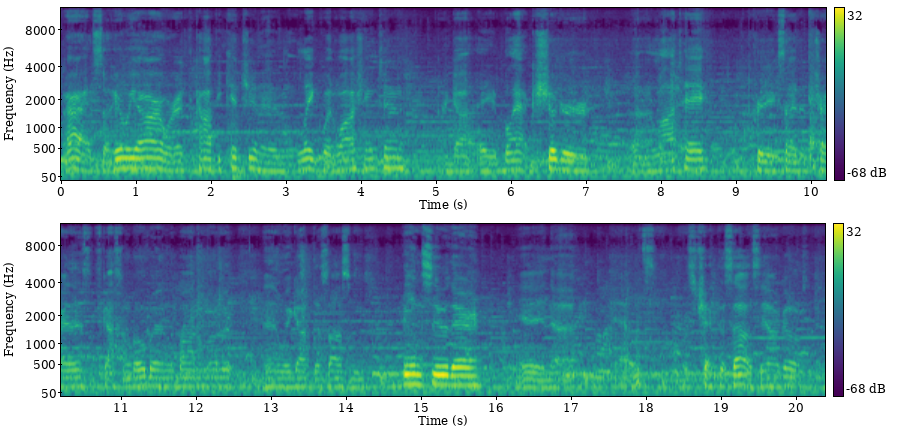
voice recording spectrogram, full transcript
Alright, so here we are. We're at the Coffee Kitchen in Lakewood, Washington. I got a black sugar uh, latte. Pretty excited to try this. It's got some boba in the bottom of it. And we got this awesome bingsu there. And uh, yeah, let's let's check this out, see how it goes.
